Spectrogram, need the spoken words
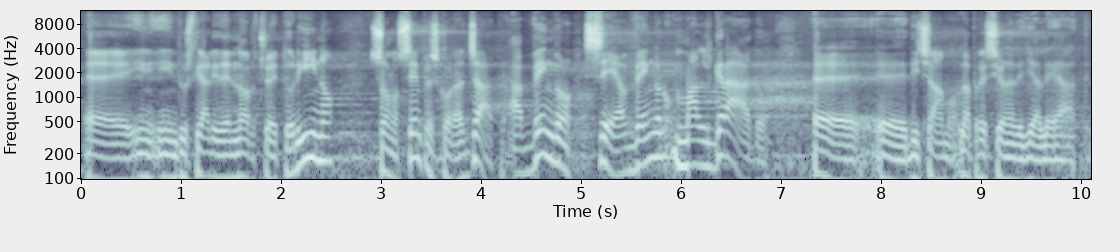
eh, industriali del nord, cioè Torino, sono sempre scoraggiate, avvengono, se avvengono, malgrado eh, eh, diciamo, la pressione degli alleati.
